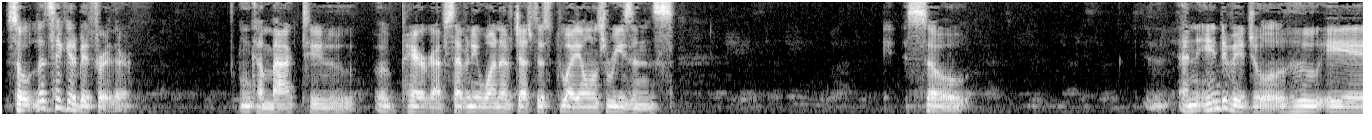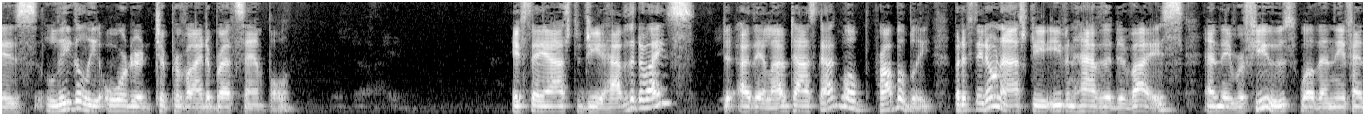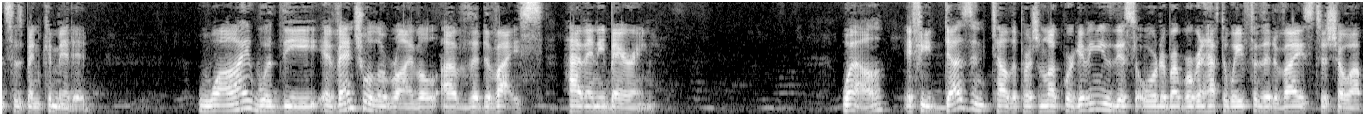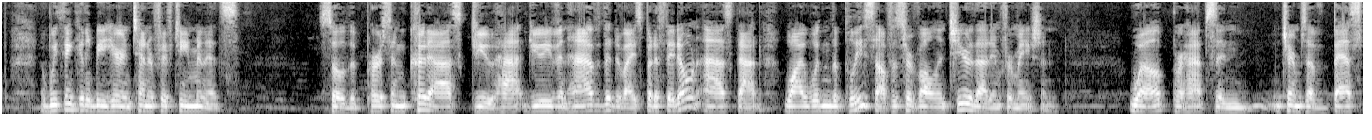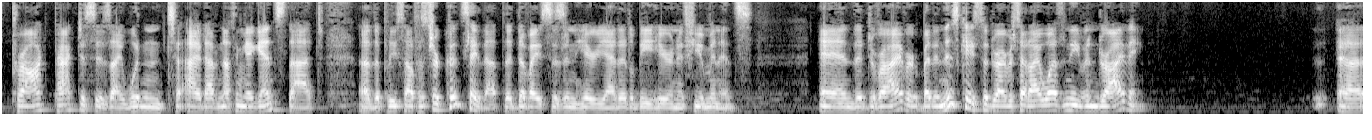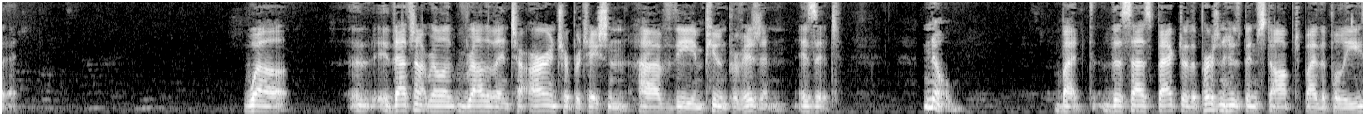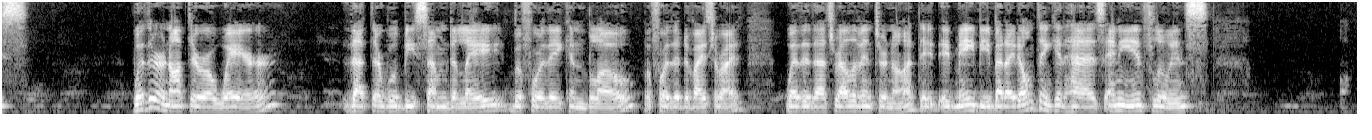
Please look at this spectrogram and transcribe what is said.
So let's take it a bit further and come back to uh, paragraph 71 of Justice Doyon's reasons. So, an individual who is legally ordered to provide a breath sample, if they ask, Do you have the device? Are they allowed to ask that? Well, probably. But if they don't ask, Do you even have the device? and they refuse, well, then the offense has been committed why would the eventual arrival of the device have any bearing? Well, if he doesn't tell the person, look, we're giving you this order, but we're going to have to wait for the device to show up. We think it'll be here in 10 or 15 minutes. So the person could ask, do you, ha- do you even have the device? But if they don't ask that, why wouldn't the police officer volunteer that information? Well, perhaps in, terms of best pra- practices, I wouldn't, I'd have nothing against that. Uh, the police officer could say that the device isn't here yet, it'll be here in a few minutes. And the driver, but in this case, the driver said, I wasn't even driving. Uh, well, uh, that's not re- relevant to our interpretation of the impugned provision, is it? No. But the suspect or the person who's been stopped by the police whether or not they're aware that there will be some delay before they can blow, before the device arrives, whether that's relevant or not, it, it may be, but I don't think it has any influence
